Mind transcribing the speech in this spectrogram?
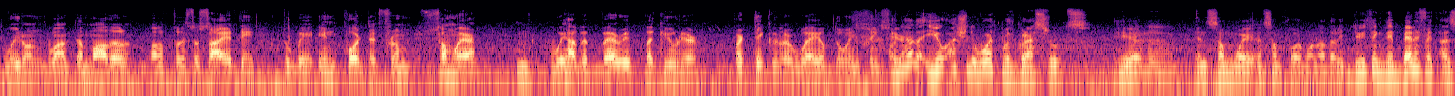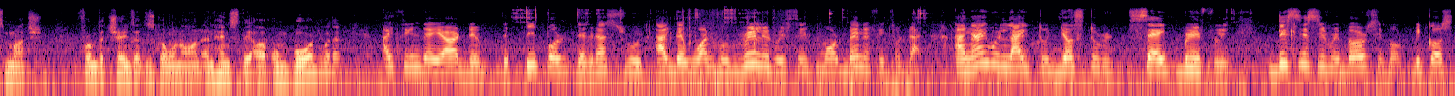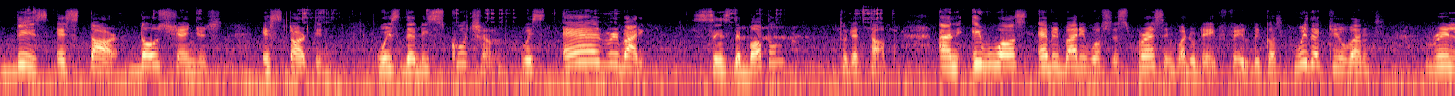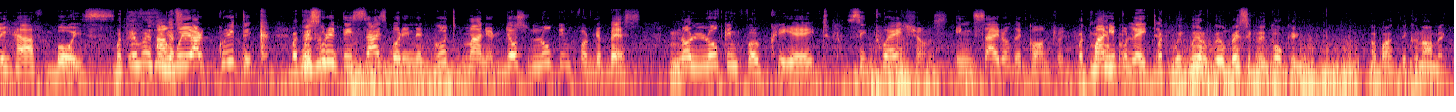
We don't want the model of a society to be imported from somewhere. Mm. We have a very peculiar, particular way of doing things here. You, you actually work with grassroots here mm -hmm. in some way, in some form or another. Do you think they benefit as much from the change that is going on and hence they are on board with it? I think they are the, the people, the grassroots, are the ones who really receive more benefit for that. And I would like to just to say briefly, this is irreversible because this start, those changes starting with the discussion with everybody, since the bottom to the top. And it was, everybody was expressing what do they feel because with the Cubans, really have voice. But everything and we are critic. But we criticize, but in a good manner, just looking for the best. Hmm. Not looking for create situations inside of the country, but manipulate. But we, we're, we're basically talking about economic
